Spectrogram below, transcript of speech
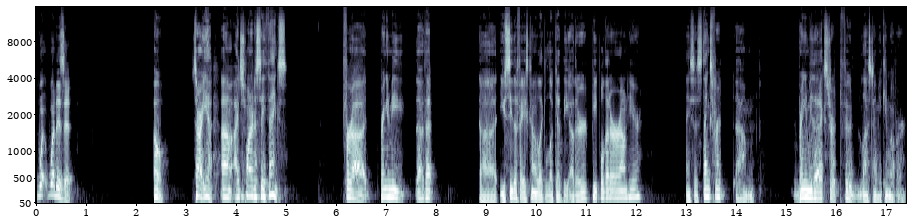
what what is it? Oh, sorry. Yeah, um, I just wanted to say thanks for uh, bringing me uh, that. Uh, you see the face kind of like look at the other people that are around here, and he says, "Thanks for um, bringing me that extra food last time you came over.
